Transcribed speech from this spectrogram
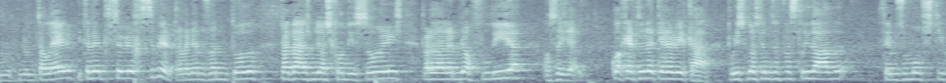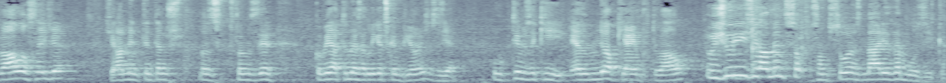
muito, muito alegre e também por saber receber. Trabalhamos o ano todo para dar as melhores condições, para dar a melhor folia, ou seja, qualquer tuna quer vir cá. Por isso nós temos a facilidade, temos um bom festival, ou seja, geralmente tentamos, nós costumamos dizer, convidar tunas da Liga dos Campeões, ou seja, o que temos aqui é do melhor que há em Portugal. Os júris geralmente são, são pessoas na área da música.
